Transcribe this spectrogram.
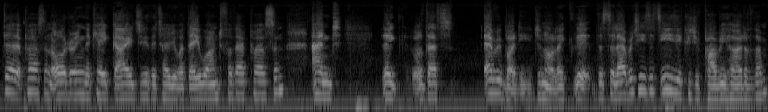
the person ordering the cake guides you. They tell you what they want for that person. And, like, well, that's everybody, you know, like the, the celebrities, it's easy because you've probably heard of them.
